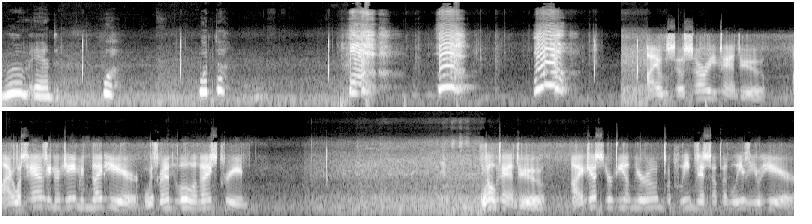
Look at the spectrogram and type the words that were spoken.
room and what? What the? I am so sorry, Andrew. I was having a gaming night here with Red Bull and ice cream. Well, Andrew, I guess you're on your own to clean this up and leave you here.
